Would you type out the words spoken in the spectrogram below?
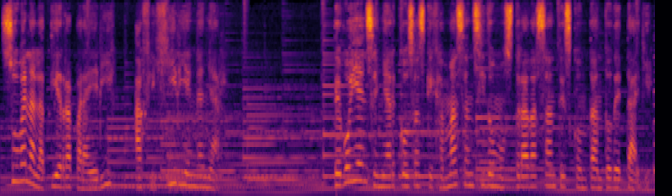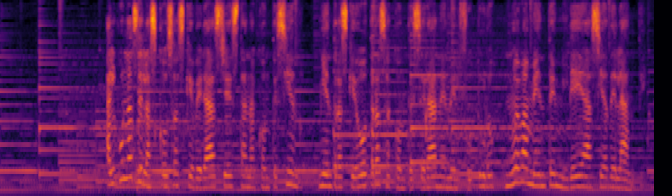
suben a la tierra para herir, afligir y engañar. Te voy a enseñar cosas que jamás han sido mostradas antes con tanto detalle. Algunas de las cosas que verás ya están aconteciendo, mientras que otras acontecerán en el futuro. Nuevamente miré hacia adelante.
